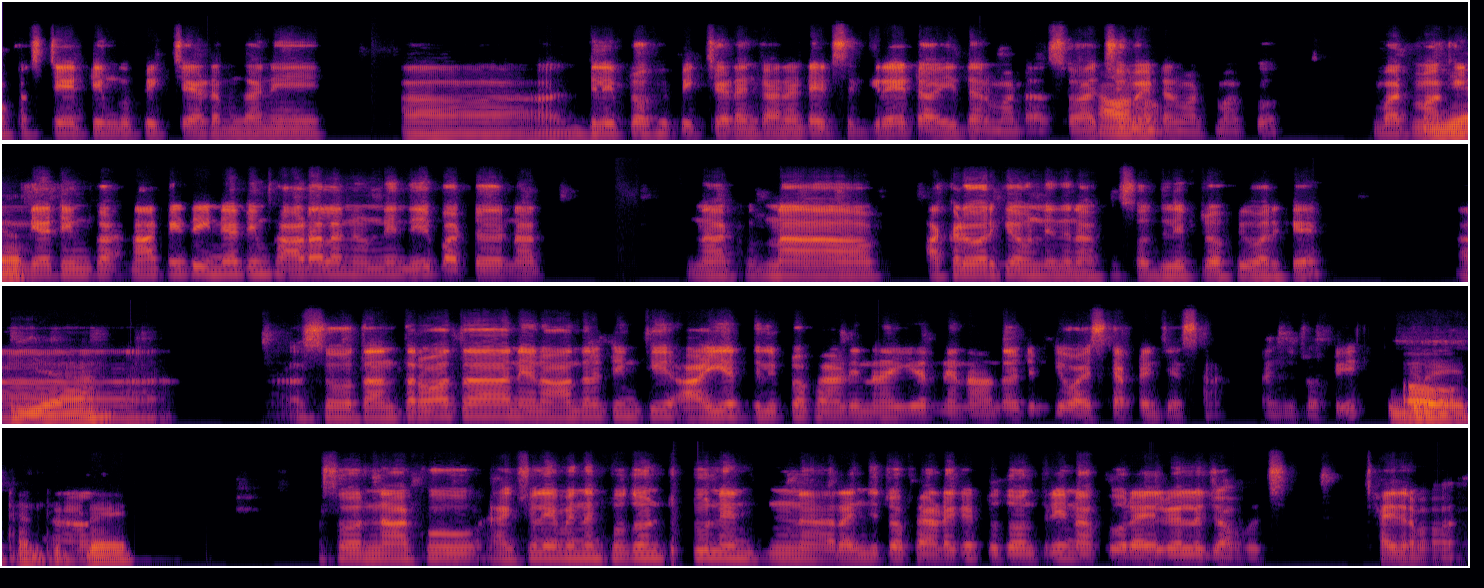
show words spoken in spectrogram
ఒక స్టేట్ టీమ్కు పిక్ చేయడం కానీ దిలీప్ ట్రోఫీ పిక్ చేయడం కానీ అంటే ఇట్స్ గ్రేట్ ఇది అనమాట సో అచీవ్మెంట్ అనమాట మాకు. బట్ మాకు ఇండియా టీమ్ నాకైతే ఇండియా టీమ్ ఆడాలని ఉండింది. బట్ నాకు నా అక్కడి వరకే ఉండింది నాకు సో దిలీప్ ట్రోఫీ వరకే. సో దాని తర్వాత నేను ఆంధ్ర టీమ్కి ఆ ఇయర్ దిలీప్ ట్రోఫీ ఆడిన ఇయర్ నేను ఆంధ్ర టీమ్కి వైస్ కెప్టెన్ చేశాను రంజీ ట్రోఫీ. సో నాకు యాక్చువల్లీ ఏమైందంటే టూ థౌసండ్ టూ నేను రంజీ ట్రోఫీ ఆడగా టూ థౌసండ్ త్రీ నాకు రైల్వేలో జాబ్ వచ్చింది హైదరాబాద్.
